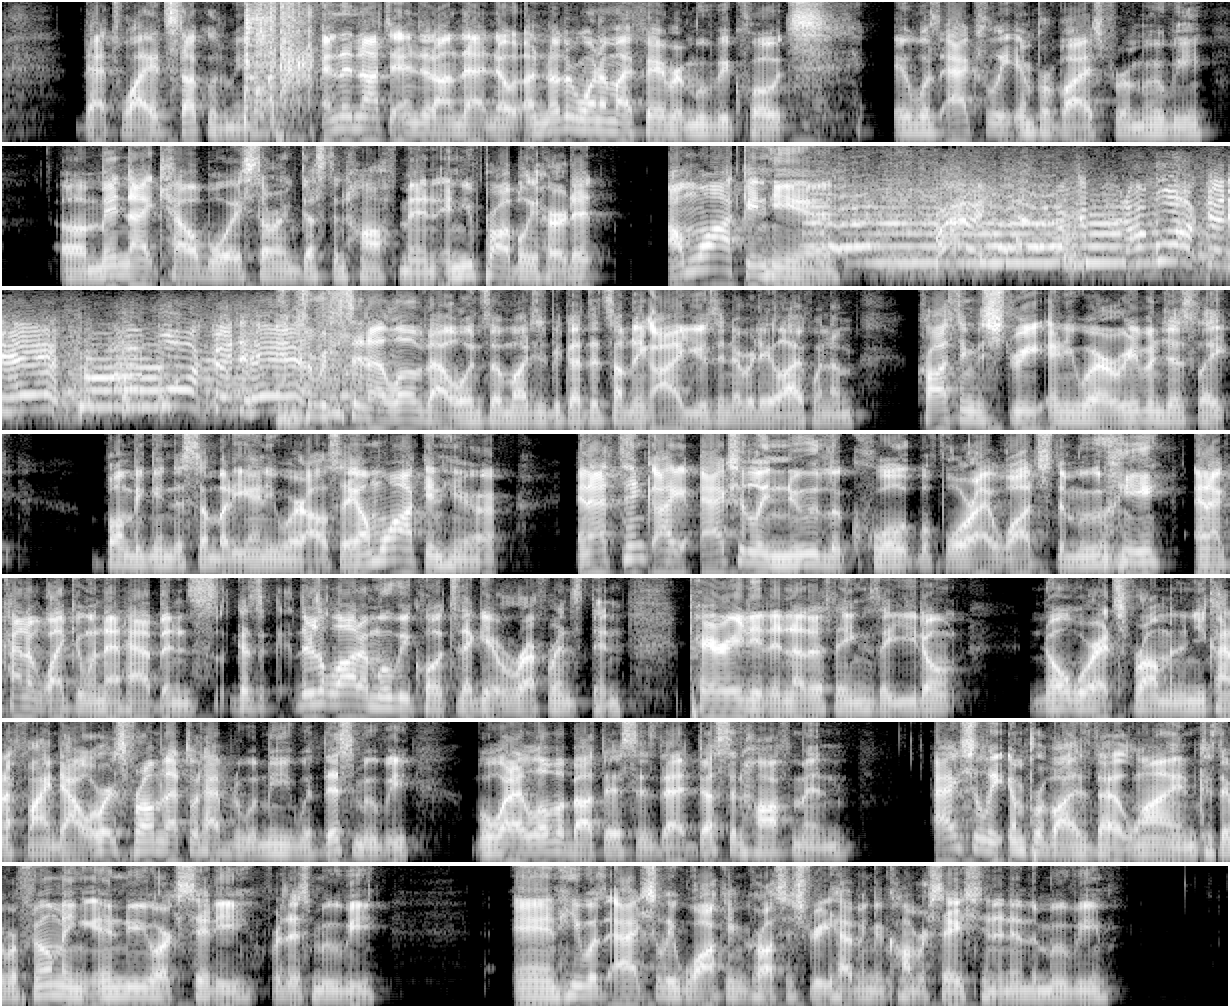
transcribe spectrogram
that's why it stuck with me. And then, not to end it on that note, another one of my favorite movie quotes, it was actually improvised for a movie, uh, Midnight Cowboy, starring Dustin Hoffman. And you've probably heard it. I'm walking here. I'm walking here. I'm walking here. the reason I love that one so much is because it's something I use in everyday life when I'm crossing the street anywhere or even just like bumping into somebody anywhere. I'll say, I'm walking here. And I think I actually knew the quote before I watched the movie. And I kind of like it when that happens because there's a lot of movie quotes that get referenced and parodied and other things that you don't know where it's from. And then you kind of find out where it's from. That's what happened with me with this movie. But what I love about this is that Dustin Hoffman actually improvised that line because they were filming in New York City for this movie. And he was actually walking across the street having a conversation. And in the movie,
